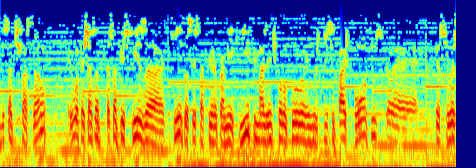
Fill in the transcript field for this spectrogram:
de satisfação. Eu vou fechar essa, essa pesquisa quinta ou sexta-feira com a minha equipe, mas a gente colocou nos principais pontos é, pessoas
